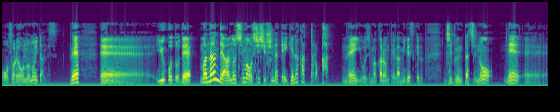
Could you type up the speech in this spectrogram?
恐れおののいたんです。ね。えー、いうことで、まあ、なんであの島を死守しなきゃいけなかったのか。ね、硫黄島からの手紙ですけど、自分たちの、ね、え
